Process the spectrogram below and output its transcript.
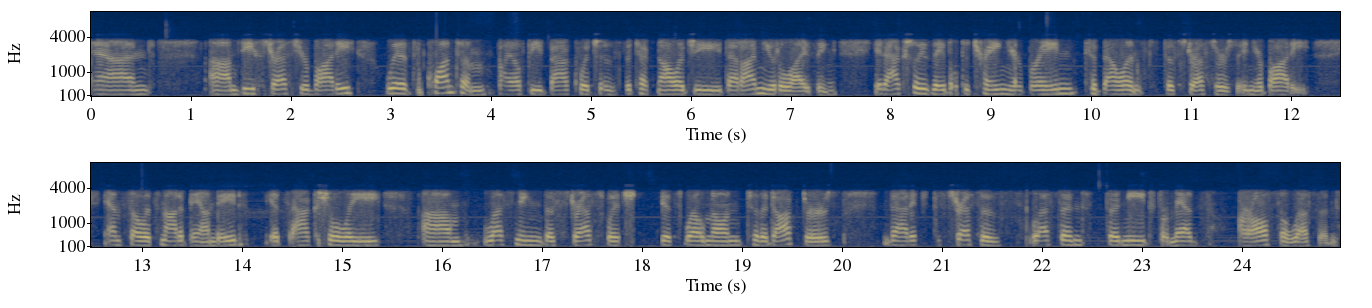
and um, de-stress your body with quantum biofeedback, which is the technology that I'm utilizing. It actually is able to train your brain to balance the stressors in your body. and so it's not a band aid. It's actually um, lessening the stress, which it's well known to the doctors that if the stress is lessened, the need for meds are also lessened.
